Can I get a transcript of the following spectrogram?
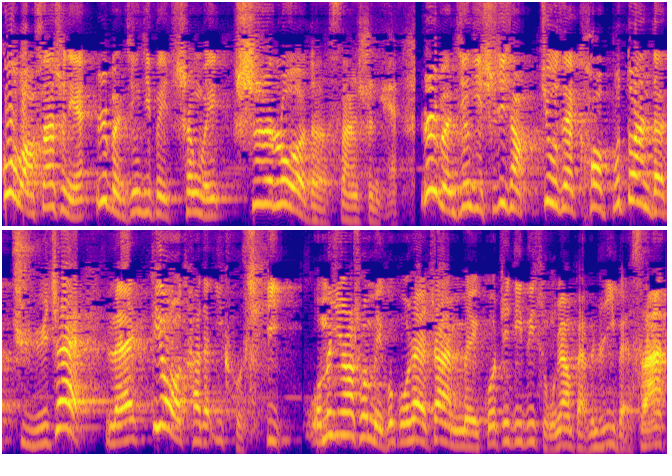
过往三十年，日本经济被称为失落的三十年。日本经济实际上就在靠不断的举债来吊他的一口气。我们经常说，美国国债占美国 GDP 总量百分之一百三，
